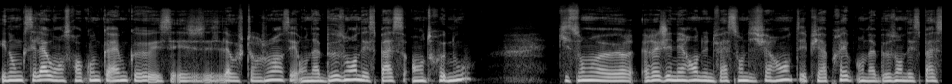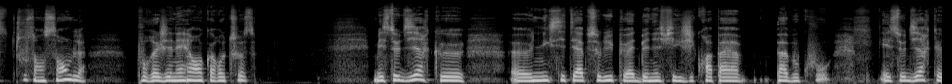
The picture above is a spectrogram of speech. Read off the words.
Et donc c'est là où on se rend compte quand même que c'est là où je te rejoins, c'est on a besoin d'espaces entre nous qui sont euh, régénérants d'une façon différente. Et puis après, on a besoin d'espaces tous ensemble pour régénérer encore autre chose. Mais se dire que euh, mixité absolue peut être bénéfique, j'y crois pas, pas beaucoup. Et se dire que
